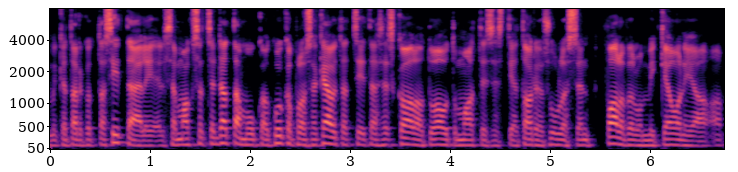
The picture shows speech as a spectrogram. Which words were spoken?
mikä tarkoittaa sitä, eli, eli sä maksat se data mukaan, kuinka paljon sä käytät sitä, se skaalautuu automaattisesti ja tarjoaa sulle sen palvelun, mikä on, ja,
